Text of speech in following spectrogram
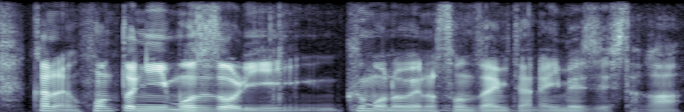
かなり本当に文字通り、雲の上の存在みたいなイメージでしたが、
